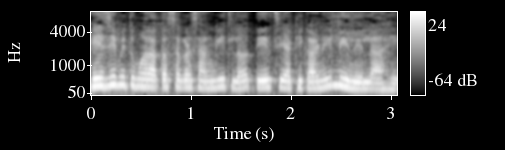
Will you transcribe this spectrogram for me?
हे जे मी तुम्हाला आता सगळं सांगितलं तेच या ठिकाणी लिहिलेलं आहे.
